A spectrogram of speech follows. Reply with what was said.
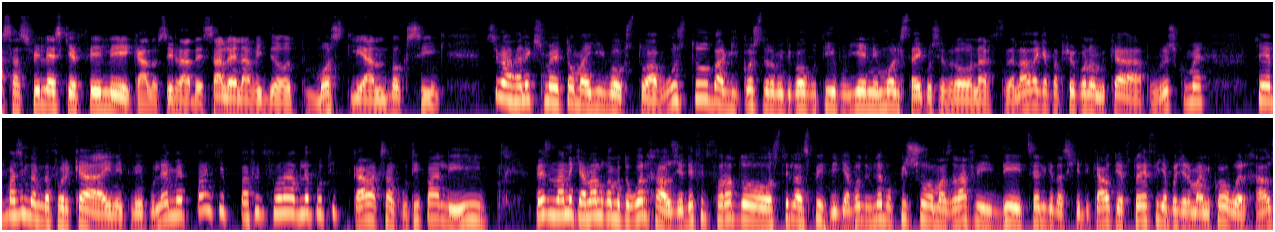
σας φίλες και φίλοι, καλώς ήρθατε σε άλλο ένα βίντεο του Mostly Unboxing. Σήμερα θα ανοίξουμε το My Geek Box του Αυγούστου, αγγλικό συνδρομητικό κουτί που βγαίνει μόλις τα 20 ευρώ να έρθει στην Ελλάδα και από τα πιο οικονομικά που βρίσκουμε. Και μαζί με τα μεταφορικά είναι η τιμή που λέμε, πάνε και αυτή τη φορά βλέπω ότι κάναξαν κουτί πάλι ή Παίζει να είναι και ανάλογα με το warehouse γιατί αυτή τη φορά το στείλαν σπίτι και από ό,τι βλέπω πίσω μας γράφει DHL και τα σχετικά ότι αυτό έφυγε από γερμανικό warehouse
